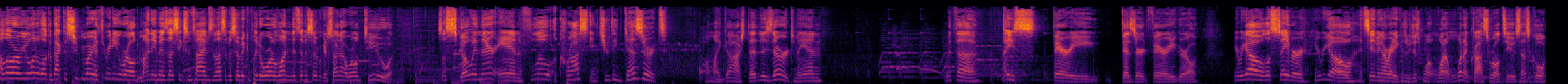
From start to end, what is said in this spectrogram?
Hello everyone and welcome back to Super Mario 3D World. My name is Leslie sometimes. In this episode we completed World 1. In this episode we're to start out World 2. So let's go in there and flow across into the desert. Oh my gosh, the desert, man. With a ice fairy, desert fairy girl. Here we go, let's save her. Here we go. It's saving already because we just went, went, went across World 2, so that's cool.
